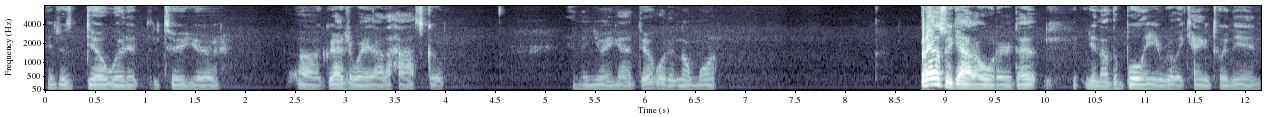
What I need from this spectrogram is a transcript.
and just deal with it until you're uh, graduate out of high school and then you ain't got to deal with it no more. But as we got older, that you know, the bullying really came to an end.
